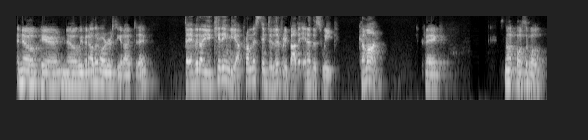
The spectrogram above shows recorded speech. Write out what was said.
Uh, no, Pierre, no. We've had other orders to get out today. David, are you kidding me? I promised him delivery by the end of this week. Come on. Craig, it's not possible.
